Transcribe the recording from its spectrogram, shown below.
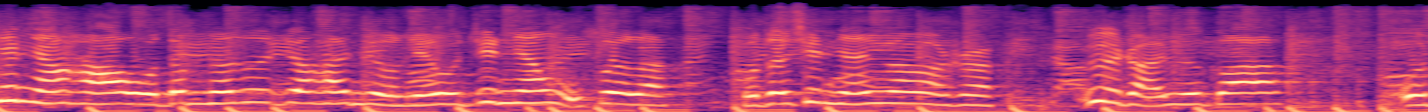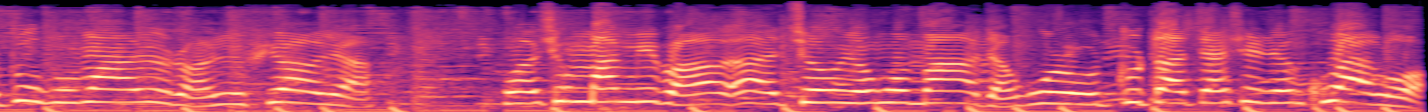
新年好，我的名字叫韩景林，我今年五岁了。我的新年愿望是越长越高。我祝福妈妈越长越漂亮。我爱听妈咪宝爱听阳光妈妈讲故事。我祝大家新年快乐。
